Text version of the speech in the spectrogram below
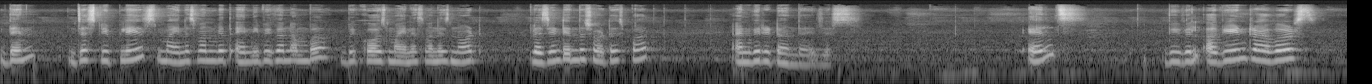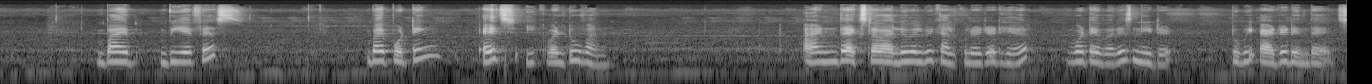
then just replace minus 1 with any bigger number because minus 1 is not present in the shortest path and we return the edges. Else we will again traverse by BFS by putting edge equal to 1 and the extra value will be calculated here whatever is needed to be added in the edge.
